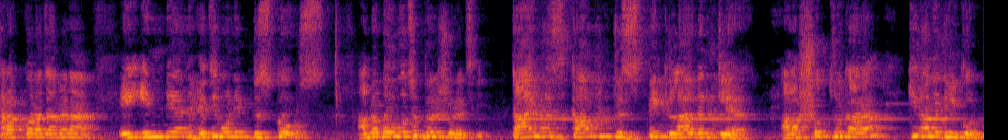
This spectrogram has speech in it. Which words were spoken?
খারাপ করা যাবে না। এই ইন্ডিয়ান হেজিমনিক ডিসকোর্স আমরা বহু বছর ধরে শুনেছি time has come to speak loud and clear আমার শত্রু কারা? কীভাবে ডিল করব?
